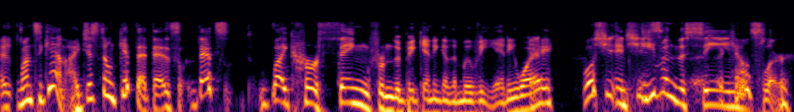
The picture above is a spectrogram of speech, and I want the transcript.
I once again, I just don't get that. That's that's like her thing from the beginning of the movie anyway. well she And she's even the a scene counselor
